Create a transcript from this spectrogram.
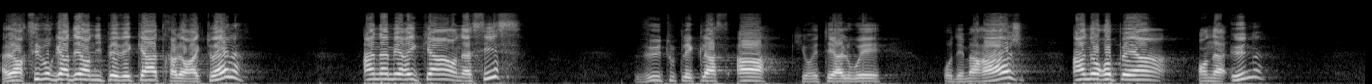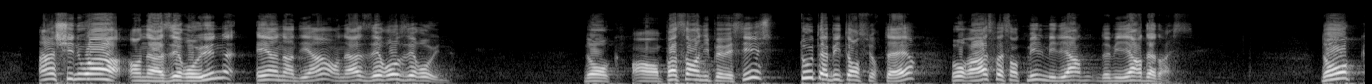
Alors si vous regardez en IPv4 à l'heure actuelle, un Américain en a 6, vu toutes les classes A qui ont été allouées au démarrage, un Européen en a une, un Chinois en a 0,1 et un Indien en a 0,01. Donc, en passant en IPv6, tout habitant sur Terre aura 60 000 milliards de milliards d'adresses. Donc,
